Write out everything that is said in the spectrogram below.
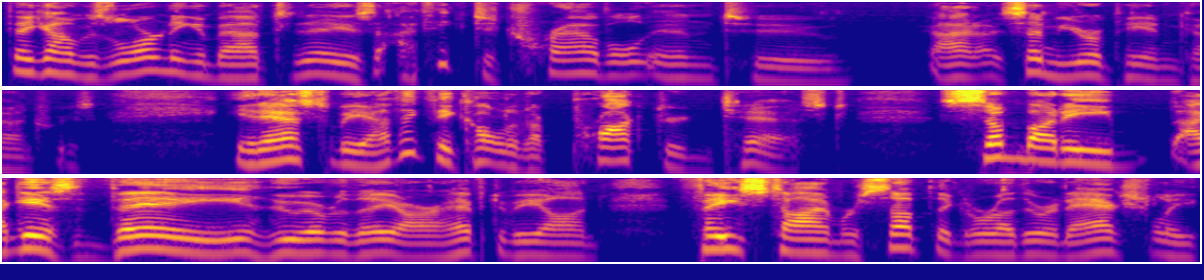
thing I was learning about today is I think to travel into know, some European countries, it has to be, I think they call it a proctored test. Somebody, I guess they, whoever they are, have to be on FaceTime or something or other and actually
